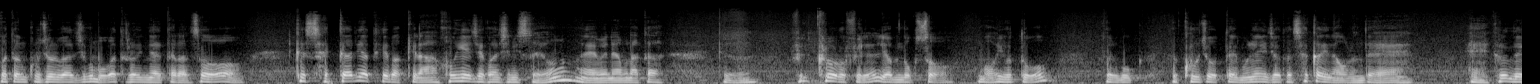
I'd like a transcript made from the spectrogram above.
어떤 구조를 가지고 뭐가 들어있냐에 따라서 그 색깔이 어떻게 바뀌나, 거기에 이제 관심이 있어요. 예, 왜냐하면 아까 그 클로로필, 엽록소, 뭐 이것도 결국 그 구조 때문에 이제 어떤 색깔이 나오는데, 예, 그런 데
